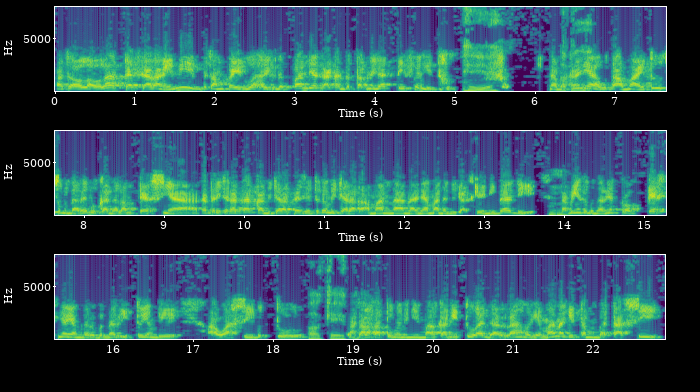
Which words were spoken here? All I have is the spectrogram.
Nah, seolah-olah tes sekarang ini sampai dua hari ke depan dia akan tetap negatif kan gitu. Iya. Nah makanya utama itu sebenarnya bukan dalam tesnya. Kan tadi saya katakan bicara tes itu kan bicara keamanan, nyaman dan juga screening tadi. Hmm. Tapi yang sebenarnya prokesnya yang benar-benar itu yang diawasi betul. Oke. Okay, nah, salah satu meminimalkan itu adalah bagaimana kita membatasi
